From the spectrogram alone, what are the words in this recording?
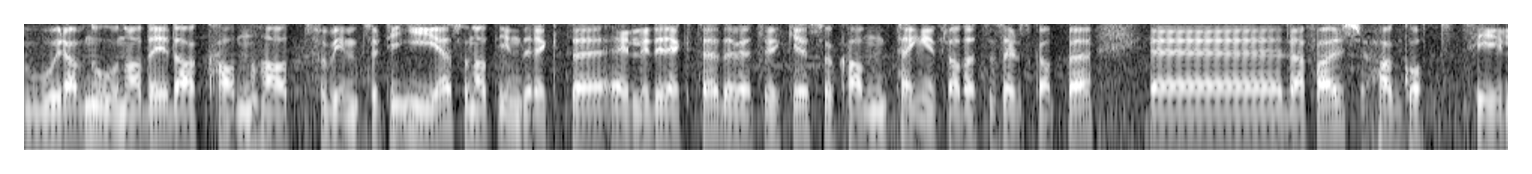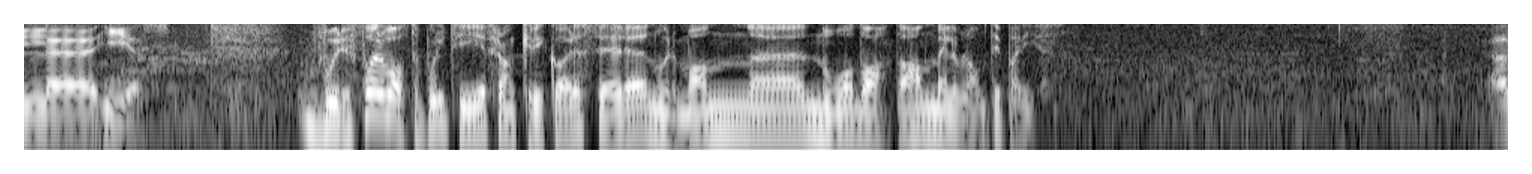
hvorav noen av de da kan ha hatt forbindelser til IS, sånn at indirekte eller direkte direkte, det vet vi ikke, så kan penger fra dette selskapet, eh, Lafarge, ha gått til eh, IS. Hvorfor valgte politiet i Frankrike å arrestere nordmannen eh, nå da, da han mellomlandet i Paris?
